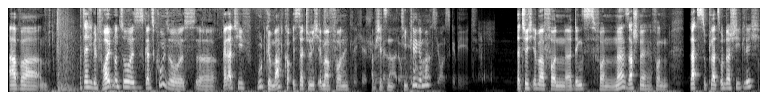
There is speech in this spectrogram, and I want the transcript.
Aber ähm, tatsächlich mit Freunden und so ist es ganz cool so. Ist äh, relativ gut gemacht. Ist natürlich immer von. Habe ich jetzt einen Teamkill gemacht? Natürlich immer von äh, Dings, von, ne, sag schnell, von Platz zu Platz unterschiedlich.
